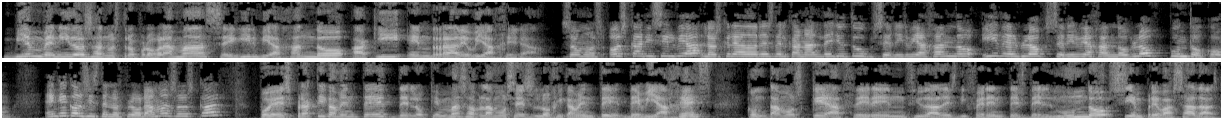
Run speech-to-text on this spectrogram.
Bienvenidos a nuestro programa Seguir Viajando aquí en Radio Viajera. Somos Oscar y Silvia, los creadores del canal de YouTube Seguir Viajando y del blog seguirviajandoblog.com. ¿En qué consisten los programas, Oscar? Pues prácticamente de lo que más hablamos es lógicamente de viajes. Contamos qué hacer en ciudades diferentes del mundo, siempre basadas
